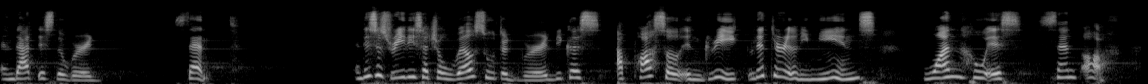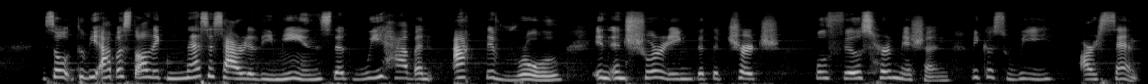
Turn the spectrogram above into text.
and that is the word sent. And this is really such a well suited word because apostle in Greek literally means one who is sent off. So to be apostolic necessarily means that we have an active role in ensuring that the church fulfills her mission because we are sent.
